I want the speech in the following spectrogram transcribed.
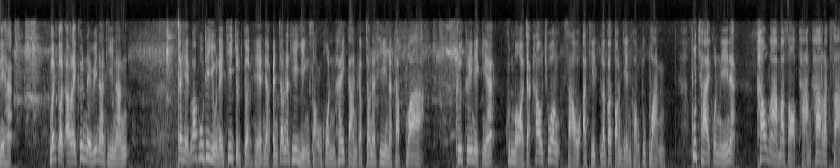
นี่ฮะ มันเกิดอะไรขึ้นในวินาทีนั้น จะเห็นว่าผู้ที่อยู่ในที่จุดเกิดเหตุเนี่ยเป็นเจ้าหน้าที่หญิงสองคนให้การกับเจ้าหน้าที่นะครับว่า คือคลินิกเนี้ยคุณหมอจะเข้าช่วงเสาร์อาทิตย์ แล้วก็ตอนเย็นของทุกวัน ผู้ชายคนนี้เนี่ยเข้ามามาสอบถามค่ารักษา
